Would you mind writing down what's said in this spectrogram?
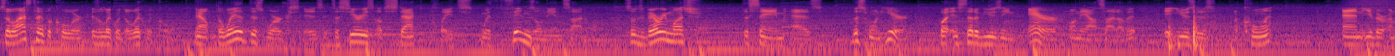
So the last type of cooler is a liquid to liquid cooler. Now, the way that this works is it's a series of stacked plates with fins on the inside of them. So it's very much the same as this one here, but instead of using air on the outside of it, it uses a coolant and either an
